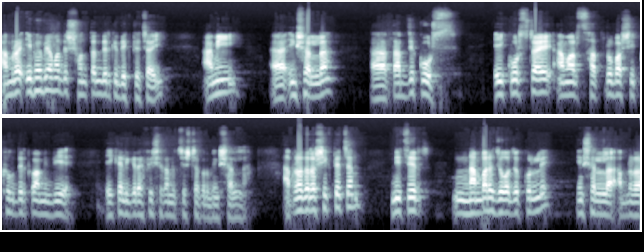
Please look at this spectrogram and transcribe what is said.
আমরা এভাবে আমাদের সন্তানদেরকে দেখতে চাই। আমি ইনশাল্লাহ তার যে কোর্স এই কোর্সটায় আমার ছাত্র বা শিক্ষকদেরকেও আমি দিয়ে এই ক্যালিগ্রাফি শেখানোর চেষ্টা করব ইনশাল্লাহ আপনারা যারা শিখতে চান, নিচের নাম্বারে যোগাযোগ করলে ইনশাল্লাহ আপনারা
